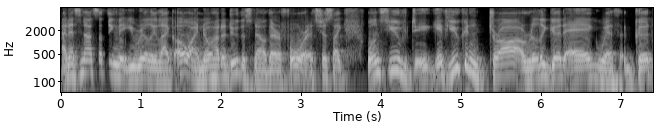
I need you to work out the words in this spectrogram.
and it's not something that you really like oh i know how to do this now therefore it's just like once you've if you can draw a really good egg with good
